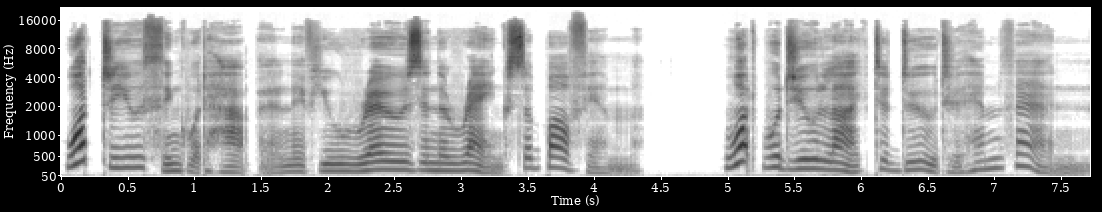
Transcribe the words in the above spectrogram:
What do you think would happen if you rose in the ranks above him? What would you like to do to him then?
